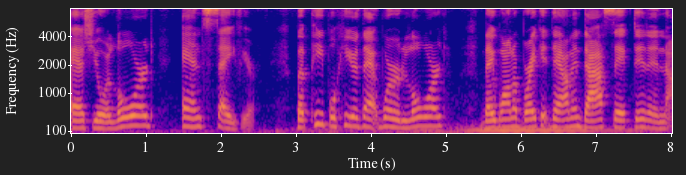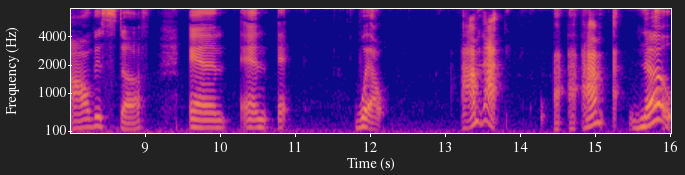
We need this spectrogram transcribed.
as your Lord and Savior. But people hear that word Lord, they want to break it down and dissect it and all this stuff. And, and, and well, I'm not, I, I, I'm, no,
